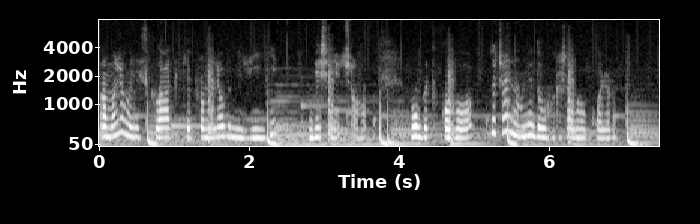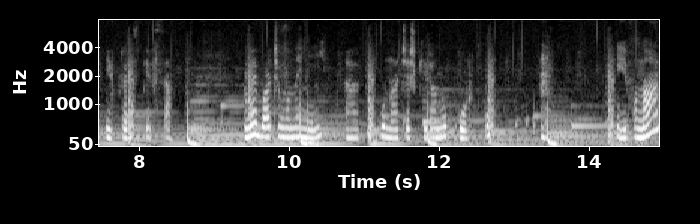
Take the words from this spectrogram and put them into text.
промальовані складки, промальовані вії, більше нічого. Губи такого звичайного нюдового рожевого кольору. І, в принципі, все. Ми бачимо на ній е, таку, наче шкіряну куртку, і вона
